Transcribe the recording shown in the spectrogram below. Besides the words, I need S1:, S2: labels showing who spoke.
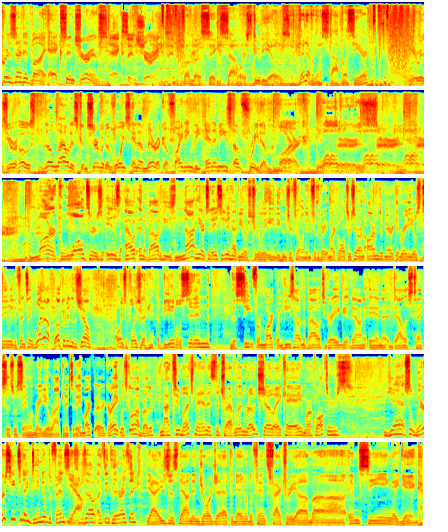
S1: Presented by X Insurance. X Insurance. From the Sig Sauer Studios.
S2: They're never going to stop us here.
S1: Here is your host, the loudest conservative voice in America fighting the enemies of freedom, Mark Walters. Walters.
S3: Mark Walters is out and about. He's not here today, so you have yours truly, Andy Hoosier, filling in for the great Mark Walters here on Armed American Radio's Daily Defense. Hey, what up? Welcome into the show. Always a pleasure to be able to sit in the seat for Mark when he's out and about. Greg down in Dallas, Texas, with Salem Radio rocking it today. Mark, uh, Greg, what's going on, brother?
S4: Not too much, man. It's the Traveling Road Show, aka Mark Walters.
S3: Yeah. So where is he today? Daniel Defense.
S4: Yeah.
S3: He's out. I think there. I think.
S4: Yeah, he's just down in Georgia at the Daniel Defense Factory, um, uh, emceeing a gig.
